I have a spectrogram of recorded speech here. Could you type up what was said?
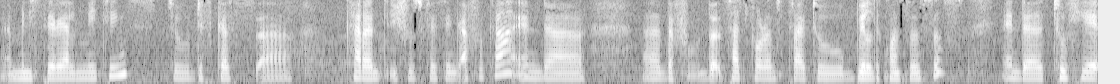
ministerial meetings to discuss current issues facing Africa and uh, the, the, such forums try to build consensus and uh, to he-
